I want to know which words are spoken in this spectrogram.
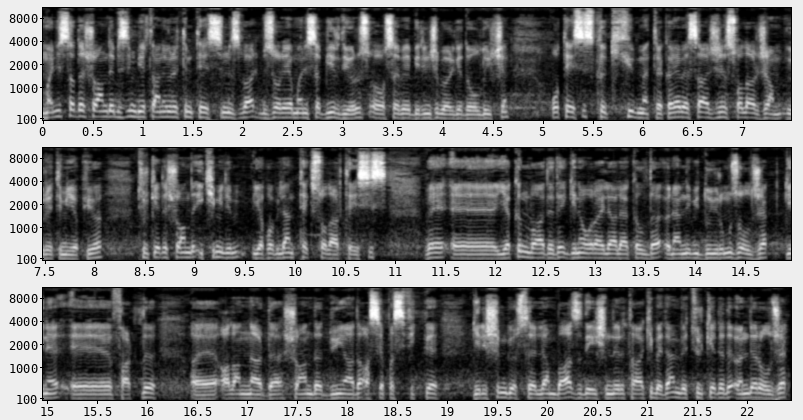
Manisa'da şu anda bizim bir tane üretim tesisimiz var. Biz oraya Manisa 1 diyoruz. OSB birinci bölgede olduğu için. O tesis 42 bin metrekare ve sadece solar cam üretimi yapıyor. Türkiye'de şu anda 2 milim yapabilen tek solar tesis ve e, yakın vadede yine orayla alakalı da önemli bir duyurumuz olacak. Yine e, farklı e, alanlarda şu anda dünyada Asya Pasifik'te gelişim gösterilen bazı değişimleri takip eden ve Türkiye'de de önder olacak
